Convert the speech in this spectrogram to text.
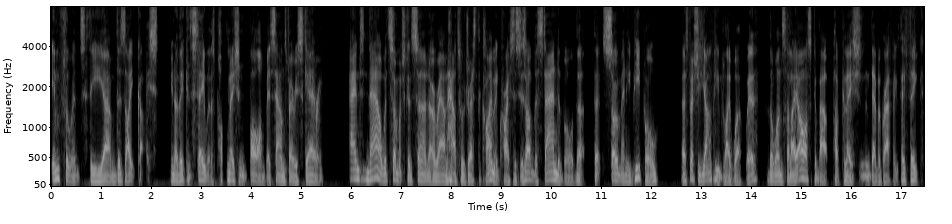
influence the um, the zeitgeist. You know, they can stay with us. Population bomb. It sounds very scary. And now, with so much concern around how to address the climate crisis, it's understandable that that so many people, especially young people I work with, the ones that I ask about population and demographics, they think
